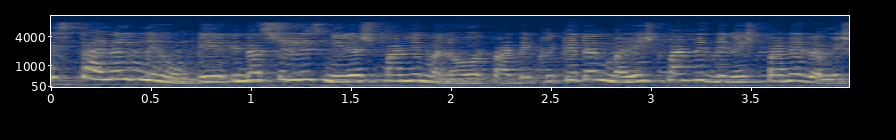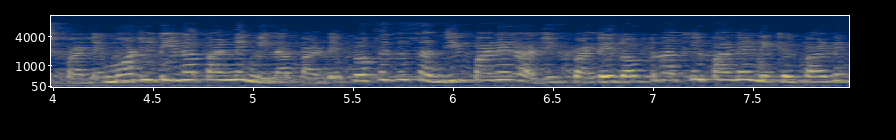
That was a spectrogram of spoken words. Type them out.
इस पैनल में होंगे industrialist Neeraj Pandey, Manohar Pandey cricketer Mahesh Pandey, Dinesh Pandey, Ramesh Pandey model Tina Pandey, Meena Pandey professor Sanjeev Pandey, Rajeev Pandey doctor Akhil Pandey, Nikhil Pandey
